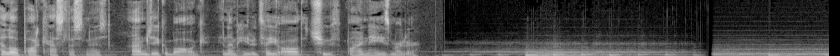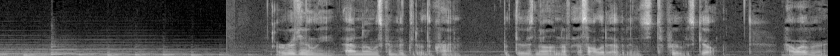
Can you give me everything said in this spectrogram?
Hello, podcast listeners. I'm Jacob Ogg, and I'm here to tell you all the truth behind Hae's murder. Originally, Adnan was convicted of the crime, but there is not enough solid evidence to prove his guilt. However,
